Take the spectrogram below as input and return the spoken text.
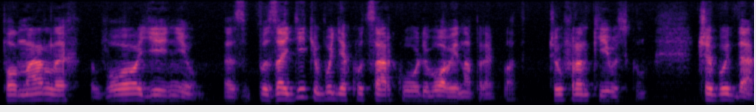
померлих воїнів. Зайдіть у будь-яку церкву у Львові, наприклад, чи у Франківську, чи будь-де.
